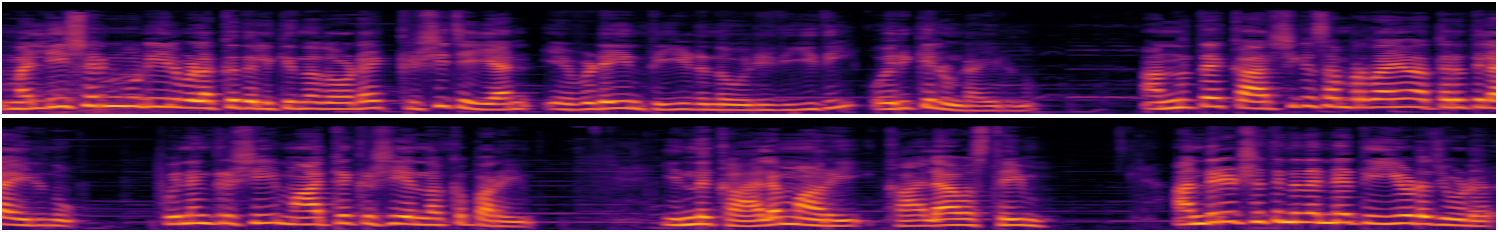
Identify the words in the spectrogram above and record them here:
മല്ലീശ്വരൻ മുടിയിൽ വിളക്ക് തെളിക്കുന്നതോടെ കൃഷി ചെയ്യാൻ എവിടെയും തീയിടുന്ന ഒരു രീതി ഒരിക്കലുണ്ടായിരുന്നു. അന്നത്തെ കാർഷിക സമ്പ്രദായം അത്തരത്തിലായിരുന്നു. പുനംകൃഷി മാറ്റകൃഷി എന്നൊക്കെ പറയും. ഇന്ന് കാലം മാറി കാലാവസ്ഥയും അന്തരീക്ഷത്തിന് തന്നെ തീയുടെ ചൂട്.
